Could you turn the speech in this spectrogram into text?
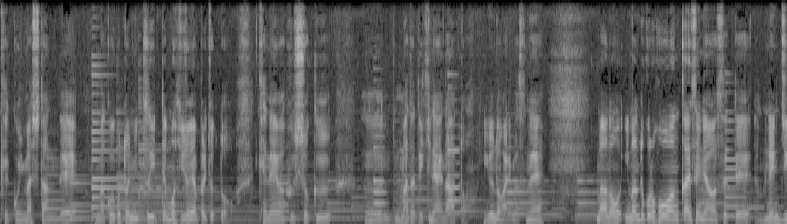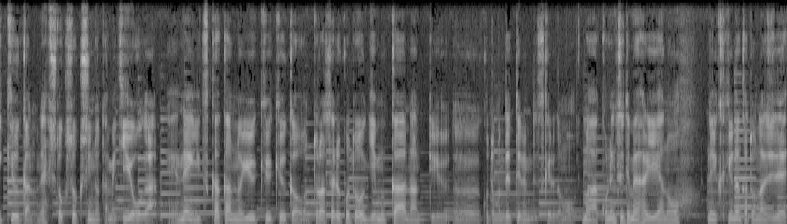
結構いましたんで、まあ、こういうことについても非常にやっぱりちょっと懸念は払拭うんまだできないなというのがありますね。まあ、あの今のところ法案改正に合わせて年次休暇の、ね、取得促進のため企業が年5日間の有給休暇を取らせることを義務化なんていうことも出てるんですけれども、まあ、これについてもやはりあの、ね、育休なんかと同じで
